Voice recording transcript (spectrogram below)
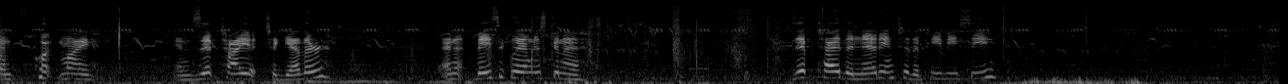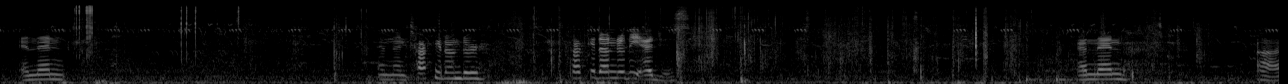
and put my, and zip tie it together. And basically I'm just gonna zip tie the netting to the PVC. And then, and then tuck it under, tuck it under the edges. And then uh,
